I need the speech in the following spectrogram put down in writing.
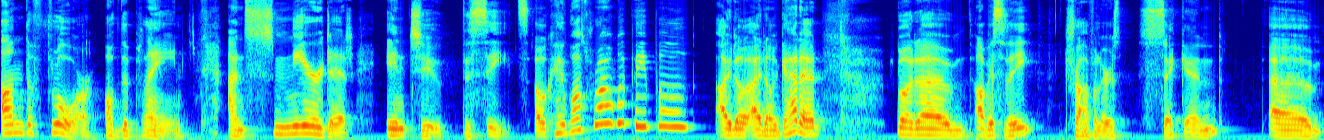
on the floor of the plane and smeared it into the seats. Okay, what's wrong with people? I don't I don't get it. But um obviously travelers sickened. Um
